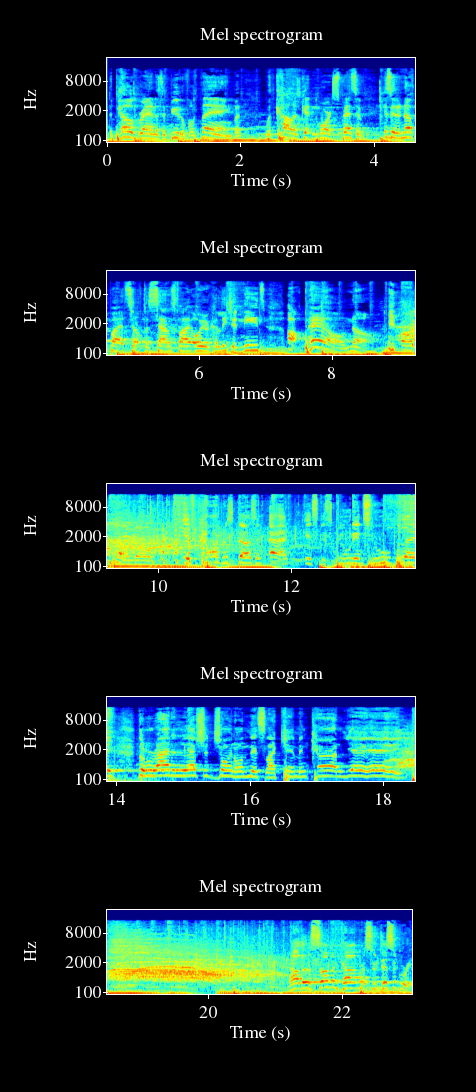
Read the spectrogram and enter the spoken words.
The Pell Grant is a beautiful thing, but with college getting more expensive, is it enough by itself to satisfy all your collegiate needs? Oh, hell no. Oh, hell no. If Congress doesn't act, it's the students who play. The right and left should join on this like Kim and Kanye. Now, there's some in Congress who disagree.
